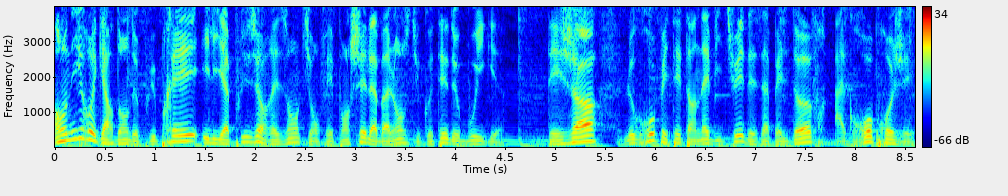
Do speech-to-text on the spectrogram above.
En y regardant de plus près, il y a plusieurs raisons qui ont fait pencher la balance du côté de Bouygues. Déjà, le groupe était un habitué des appels d'offres à gros projets.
